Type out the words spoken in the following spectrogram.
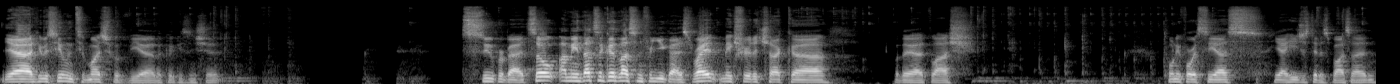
Yeah, he was healing too much with the, uh, the cookies and shit super bad. So, I mean, that's a good lesson for you guys, right? Make sure to check uh, whether they had flash. 24 CS. Yeah, he just did his boss side.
